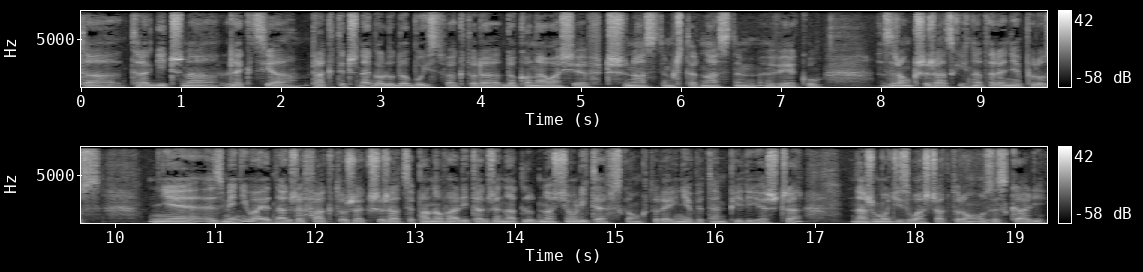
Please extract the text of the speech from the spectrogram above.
Ta tragiczna lekcja praktycznego ludobójstwa, która dokonała się w XIII-XIV wieku z rąk krzyżackich na terenie Prus, nie zmieniła jednakże faktu, że krzyżacy panowali także nad ludnością litewską, której nie wytępili jeszcze, na Żmudzi zwłaszcza, którą uzyskali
